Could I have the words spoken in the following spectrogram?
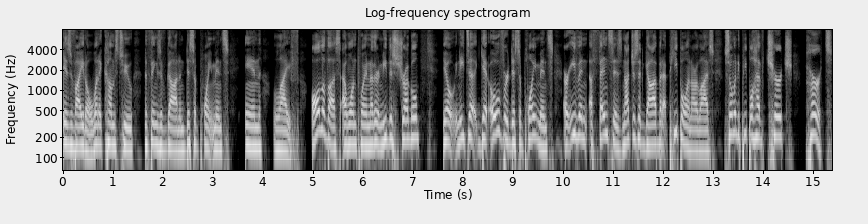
is vital when it comes to the things of God and disappointments in life. All of us at one point or another need to struggle. You know, we need to get over disappointments or even offenses, not just at God, but at people in our lives. So many people have church hurt.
